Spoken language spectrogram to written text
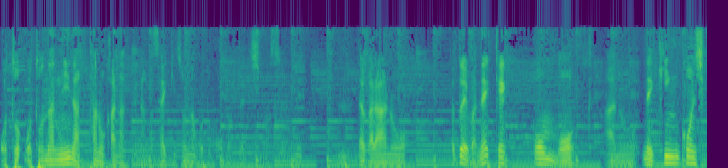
大人になったのかなって、なんか最近そんなことも思ったりしますよね。うん。だからあの、例えばね、結婚も、あのね、金婚式、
